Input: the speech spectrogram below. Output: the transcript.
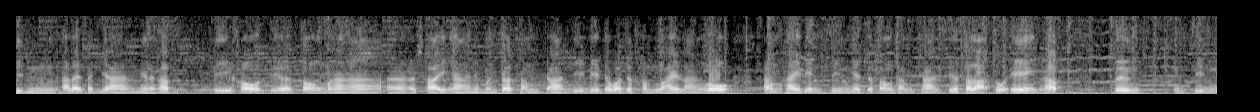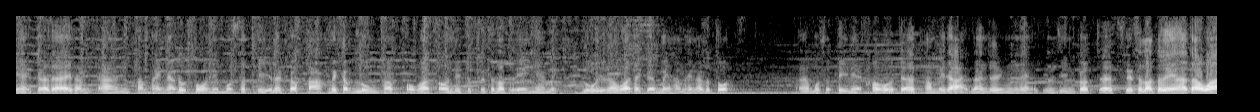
หินอะไรสักอย่างเนี่ยนะครับ ที่เขาจะต้องมาใช้งานเนี่ยมันก็ทำการที่เรียกได้ว่าจะทำลายล้างโลกทำให้เดนจินเนี่ยจะต้องทำการเสียสละตัวเองครับ ซึ่งเดนจินเนี่ยก็ได้ทำการทำให้นารูโตะเนี่ยหมดสติ แล้วก็ฝากไว้กับลุงครับเพราะว่าเขาเนี่ยจะเสียสละตัวเองเนี่ยไม่รู้อยู่แล้วว่าถ้าเกิดไม่ทำให้นารูโตะหมดสติเนี่ยเขาจะทำไม่ได้หลังจากนั้นเนี่ยเดนจินก็จะเสียสละตัวเองแล้วแต่ว่า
